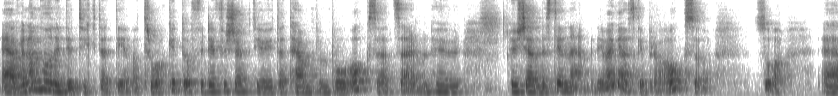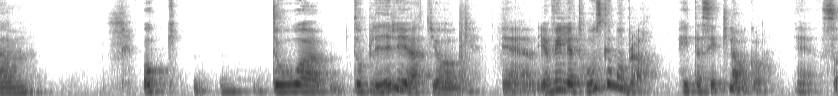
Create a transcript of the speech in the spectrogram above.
även om hon inte tyckte att det var tråkigt då, för det försökte jag ju ta tempen på också. Att så här, men hur, hur kändes det? Nej, men det var ganska bra också. Så. Eh, och då, då blir det ju att jag, eh, jag vill ju att hon ska må bra, hitta sitt lagom. Eh, så,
